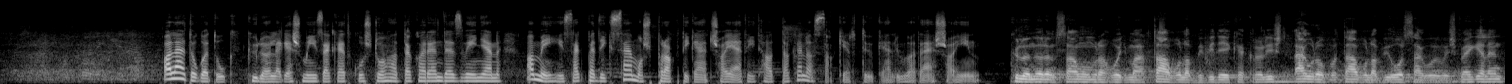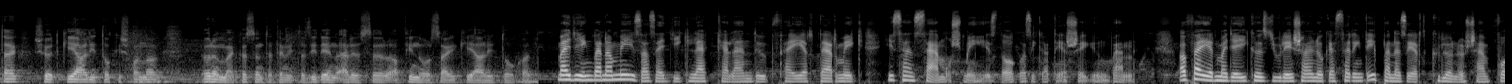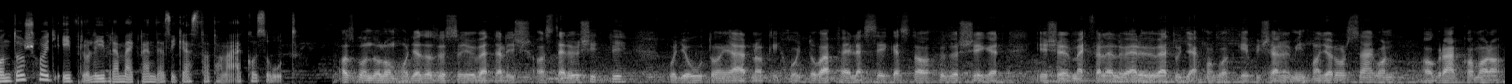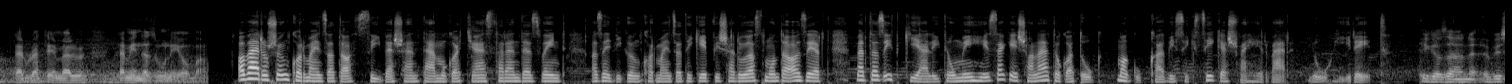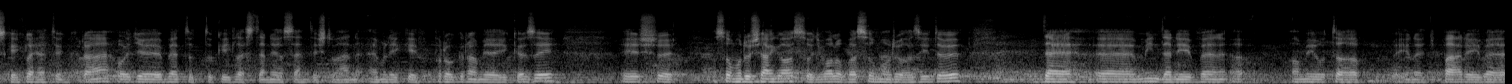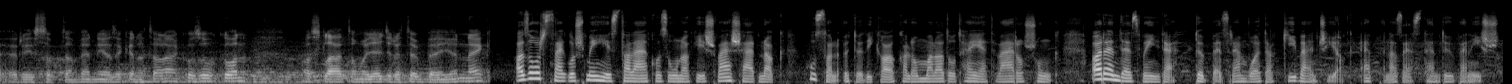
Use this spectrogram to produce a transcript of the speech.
A látogatók különleges mézeket kóstolhattak a rendezvényen, a méhészek pedig számos praktikát sajátíthattak el a szakértők előadásain. Külön öröm számomra, hogy már távolabbi vidékekről is, Európa távolabbi országokból is megjelentek, sőt kiállítók is vannak. Örömmel köszöntetem itt az idén először a finnországi kiállítókat. Megyénkben a méz az egyik legkelendőbb fehér termék, hiszen számos méhész dolgozik a térségünkben. A Fehér megyei közgyűlés elnöke szerint éppen ezért különösen fontos, hogy évről évre megrendezik ezt a találkozót. Azt gondolom, hogy ez az összejövetel is azt erősíti, hogy jó úton járnak, hogy továbbfejleszék ezt a közösséget, és megfelelő erővel tudják magot képviselni, mint Magyarországon, Agrárkamara területén belül, de mind az Unióban. A város önkormányzata szívesen támogatja ezt a rendezvényt. Az egyik önkormányzati képviselő azt mondta azért, mert az itt kiállító méhészek és a látogatók magukkal viszik Székesfehérvár jó hírét. Igazán büszkék lehetünk rá, hogy be tudtuk illeszteni a Szent István emlékév programjai közé, és a szomorúsága az, hogy valóban szomorú az idő, de minden évben, amióta én egy pár éve részt szoktam venni ezeken a találkozókon, azt látom, hogy egyre többen jönnek. Az országos méhész találkozónak és vásárnak 25. alkalommal adott helyet városunk. A rendezvényre több ezren voltak kíváncsiak ebben az esztendőben is.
